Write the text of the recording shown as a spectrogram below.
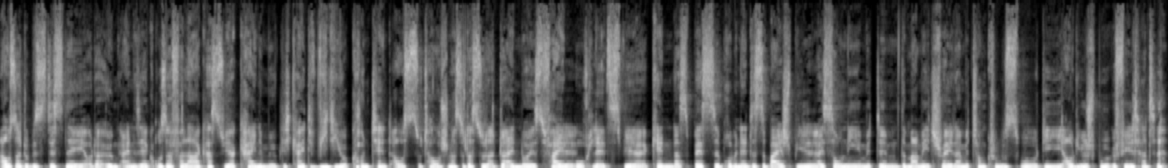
Außer du bist Disney oder irgendein sehr großer Verlag, hast du ja keine Möglichkeit, Video-Content auszutauschen, also dass du ein neues File hochlädst. Wir kennen das beste, prominenteste Beispiel bei Sony mit dem The Mummy-Trailer mit Tom Cruise, wo die Audiospur gefehlt hatte.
